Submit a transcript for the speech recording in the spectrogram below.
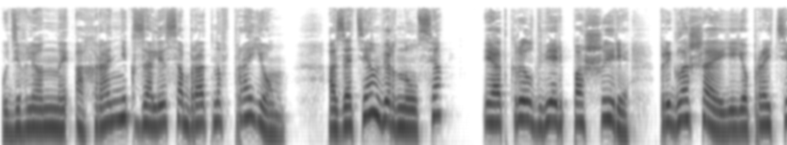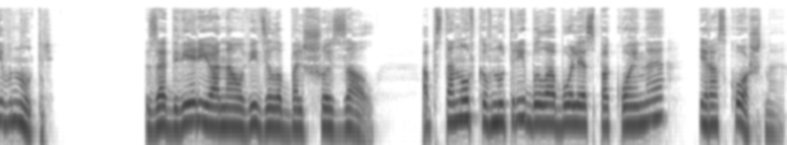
Удивленный охранник залез обратно в проем, а затем вернулся и открыл дверь пошире, приглашая ее пройти внутрь. За дверью она увидела большой зал. Обстановка внутри была более спокойная и роскошная.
